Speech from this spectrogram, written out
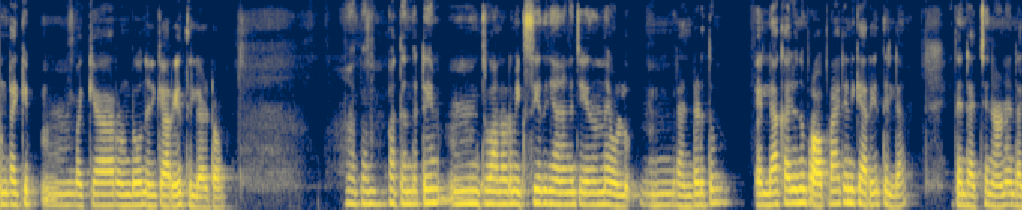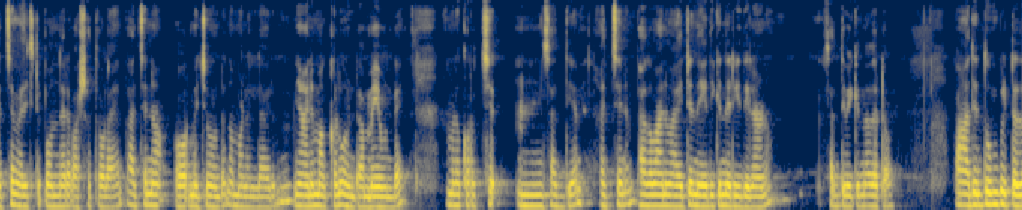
ഉണ്ടാക്കി വയ്ക്കാറുണ്ടോ എന്ന് എനിക്കറിയത്തില്ല കേട്ടോ. അപ്പം പത്തനംതിട്ടയും ട്രിവാൻഡ്രം മിക്സ് ചെയ്ത് ഞാനങ്ങ് ചെയ്യുന്നതേ ഉള്ളൂ. രണ്ടിടത്തും എല്ലാ കാര്യമൊന്നും പ്രോപ്പറായിട്ട് എനിക്കറിയത്തില്ല. ഇതെന്റെ അച്ഛനാണ്. എന്റെ അച്ഛൻ മരിച്ചിട്ട് ഇപ്പോൾ ഒന്നര വർഷത്തോളമായി അപ്പോൾ അച്ഛനെ ഓർമ്മിച്ചുകൊണ്ട് നമ്മളെല്ലാവരും ഞാനും മക്കളും ഉണ്ട് അമ്മയും ഉണ്ട്. നമ്മൾ കുറച്ച് സദ്യ അച്ഛനും ഭഗവാനുമായിട്ട് നേദിക്കുന്ന രീതിയിലാണ് സദ്യ വയ്ക്കുന്നത് കേട്ടോ. അപ്പോൾ ആദ്യം തുമ്പിട്ടത്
